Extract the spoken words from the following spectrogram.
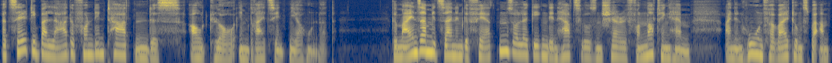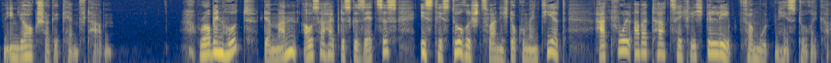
erzählt die Ballade von den Taten des Outlaw im 13. Jahrhundert. Gemeinsam mit seinen Gefährten soll er gegen den herzlosen Sheriff von Nottingham, einen hohen Verwaltungsbeamten in Yorkshire, gekämpft haben. Robin Hood, der Mann außerhalb des Gesetzes, ist historisch zwar nicht dokumentiert, hat wohl aber tatsächlich gelebt, vermuten Historiker.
